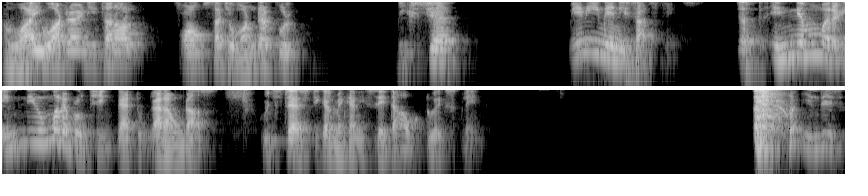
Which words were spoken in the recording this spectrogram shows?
why water and ethanol form such a wonderful mixture, many, many such things. Just innumerable, innumerable things that around us, which statistical mechanics set out to explain. In this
